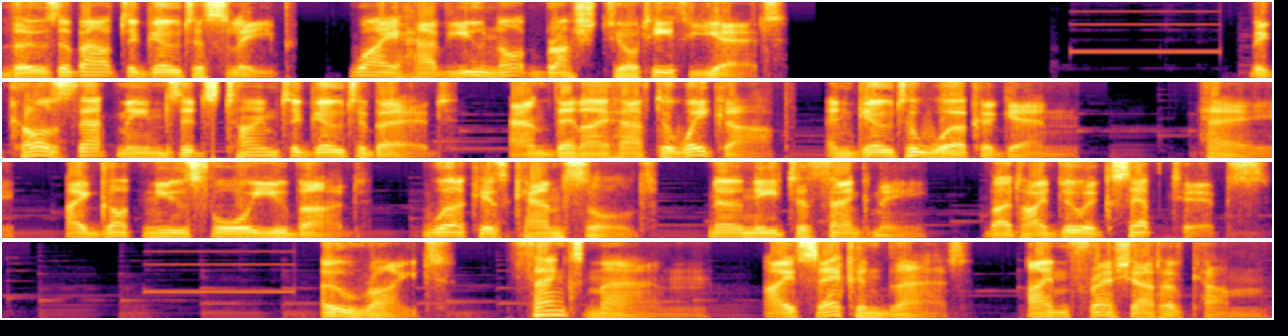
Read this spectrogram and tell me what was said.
Those about to go to sleep. Why have you not brushed your teeth yet? Because that means it's time to go to bed. And then I have to wake up and go to work again. Hey, I got news for you bud. Work is cancelled. No need to thank me. But I do accept tips. Oh right. Thanks man. I second that. I'm fresh out of cum.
